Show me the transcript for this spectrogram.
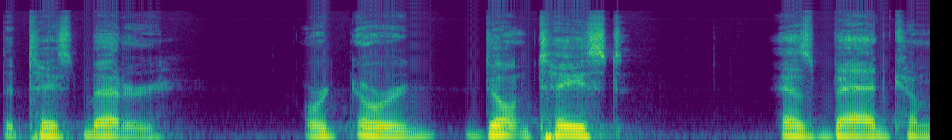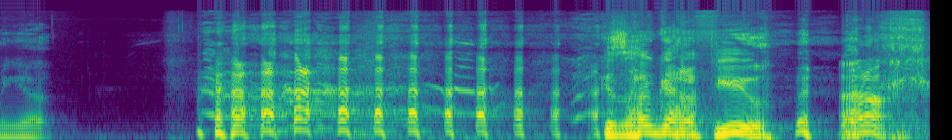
that taste better, or or don't taste as bad coming up. Because I've got a few. I don't,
